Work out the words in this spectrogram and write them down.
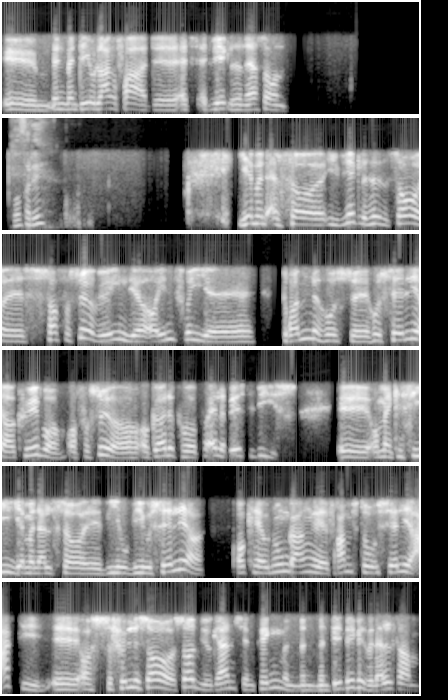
Øh, men, men det er jo langt fra, at, at, at virkeligheden er sådan. Hvorfor det? Jamen altså, i virkeligheden, så, øh, så forsøger vi jo egentlig at indfri øh, drømmene hos, øh, hos sælgere og køber, og forsøger at, at gøre det på, på allerbedste vis. Øh, og man kan sige, jamen altså, øh, vi, er jo, vi er jo sælgere, og kan jo nogle gange øh, fremstå sælgeragtige, øh, og selvfølgelig så, så vil vi jo gerne tjene penge, men, men, men det vil vi vel alle sammen.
